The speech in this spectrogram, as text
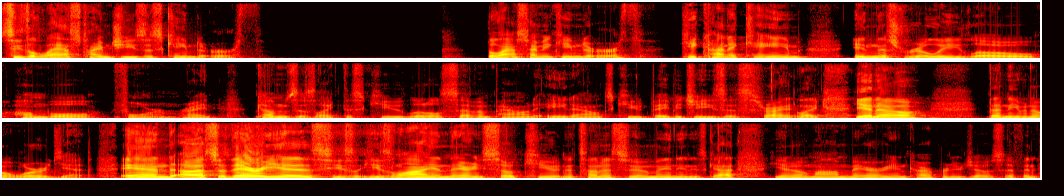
See, the last time Jesus came to earth, the last time he came to earth, he kind of came in this really low, humble form, right? Comes as like this cute little seven pound, eight ounce, cute baby Jesus, right? Like, you know, doesn't even know a word yet. And uh, so there he is. He's, he's lying there, and he's so cute, and it's unassuming, and he's got, you know, Mom Mary and Carpenter Joseph. And,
